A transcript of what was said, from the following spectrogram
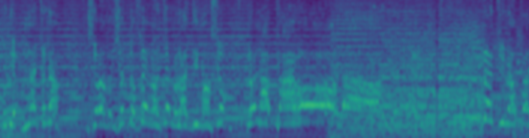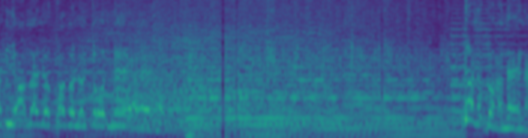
Pour dire maintenant, je, je te fais rentrer dans la dimension de la parole. Mais tu n'as pas dit Amen comme le tonnerre. Amen.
